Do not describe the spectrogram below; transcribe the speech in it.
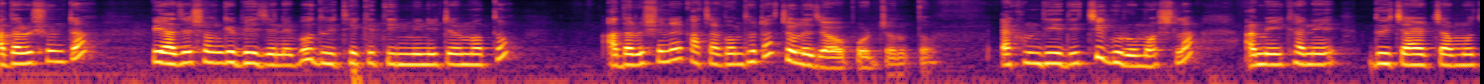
আদা রসুনটা পেঁয়াজের সঙ্গে ভেজে নেব দুই থেকে তিন মিনিটের মতো। আদা রসুনের কাঁচা গন্ধটা চলে যাওয়া পর্যন্ত। এখন দিয়ে দিচ্ছি গুঁড়ো মশলা। আমি এখানে দুই চার চামচ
